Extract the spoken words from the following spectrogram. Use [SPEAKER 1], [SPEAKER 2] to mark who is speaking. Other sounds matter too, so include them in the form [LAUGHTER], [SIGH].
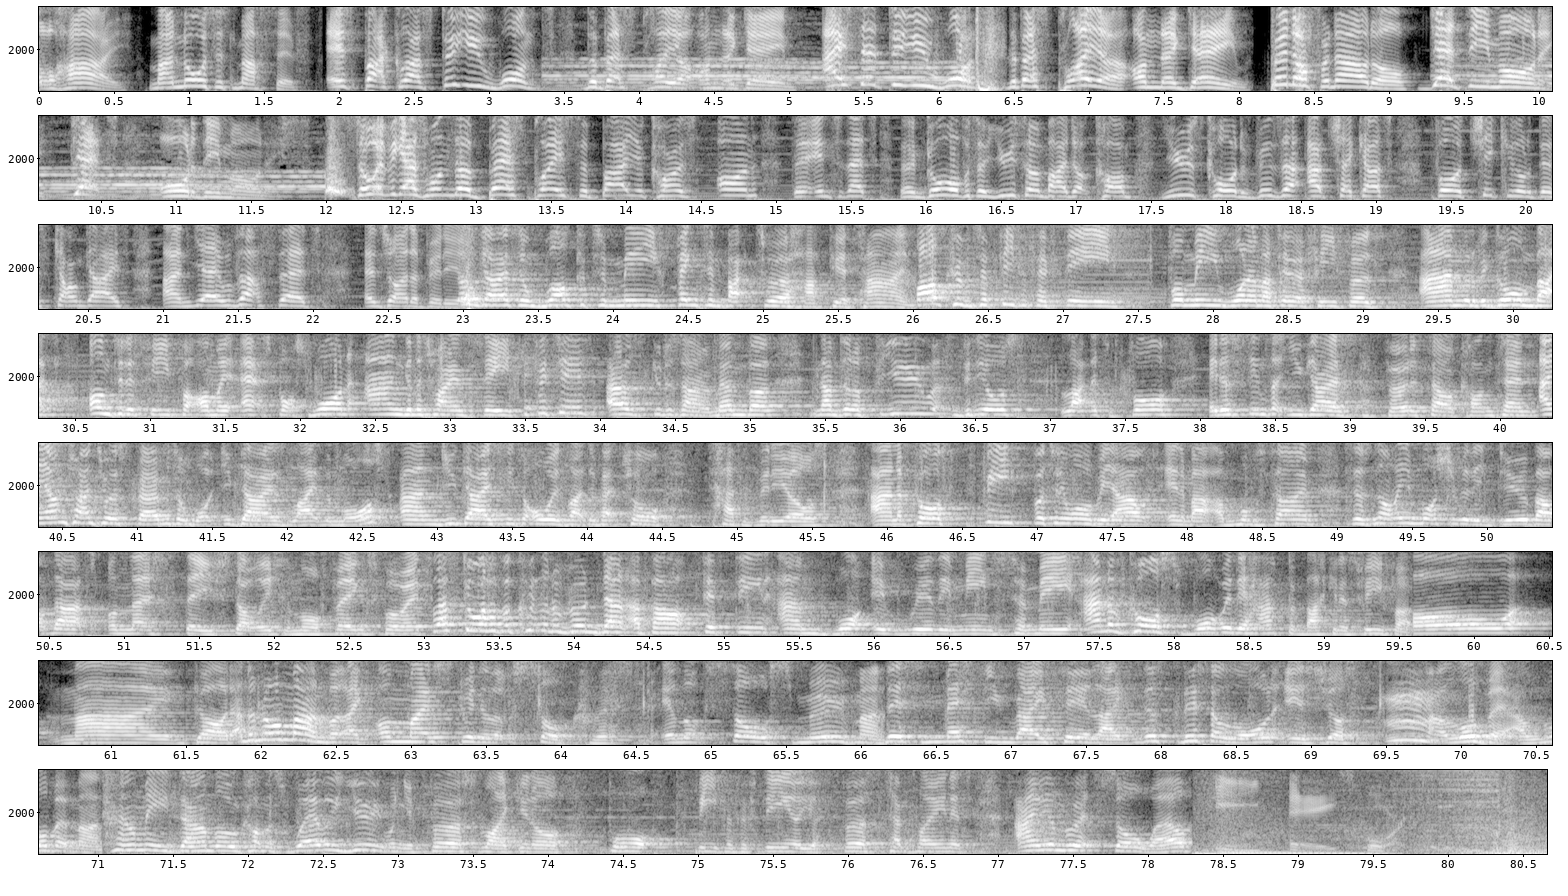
[SPEAKER 1] Oh, hi. My nose is massive. It's back, lads. Do you want the best player on the game? I said, do you want the best player on the game? Beno Ronaldo, get D-Money. Get all the D-Monies. So if you guys want the best place to buy your coins on the internet, then go over to u7buy.com, use code VIZEH at checkout for a cheeky little discount, guys. And yeah, with that said, enjoy the video.
[SPEAKER 2] Hello guys and welcome to me thinking back to a happier time. Welcome to FIFA 15, for me one of my favourite FIFAs and I'm going to be going back onto this FIFA on my Xbox One and going to try and see if it is as good as I remember. And I've done a few videos like this before, it just seems like you guys prefer this style of content. I am trying to experiment on what you guys like the most and you guys seem to always like the retro type of videos and of course FIFA 21 will be out in about a month's time so there's not really much to really do about that unless they start releasing more things for it. let's go have a quick little rundown about 15 and what it really means to me and of course what really happened back in this FIFA. Oh my god. I don't know, man, but like on my screen it looks so crisp. It looks so smooth, man. This Messi right here, like this this alone is just, mm, I love it. I love it, man. Tell me down below in the comments, where were you when you first like, you know, bought FIFA 15 or your first attempt playing it? I remember it so well.
[SPEAKER 3] EA Sports.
